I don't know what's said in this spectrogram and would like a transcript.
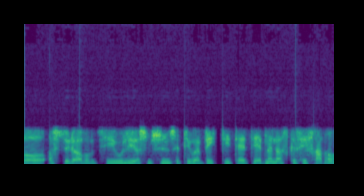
at, at støtte op om Tivoli, og som synes, at det var vigtigt, at, at man også skal se fremad.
